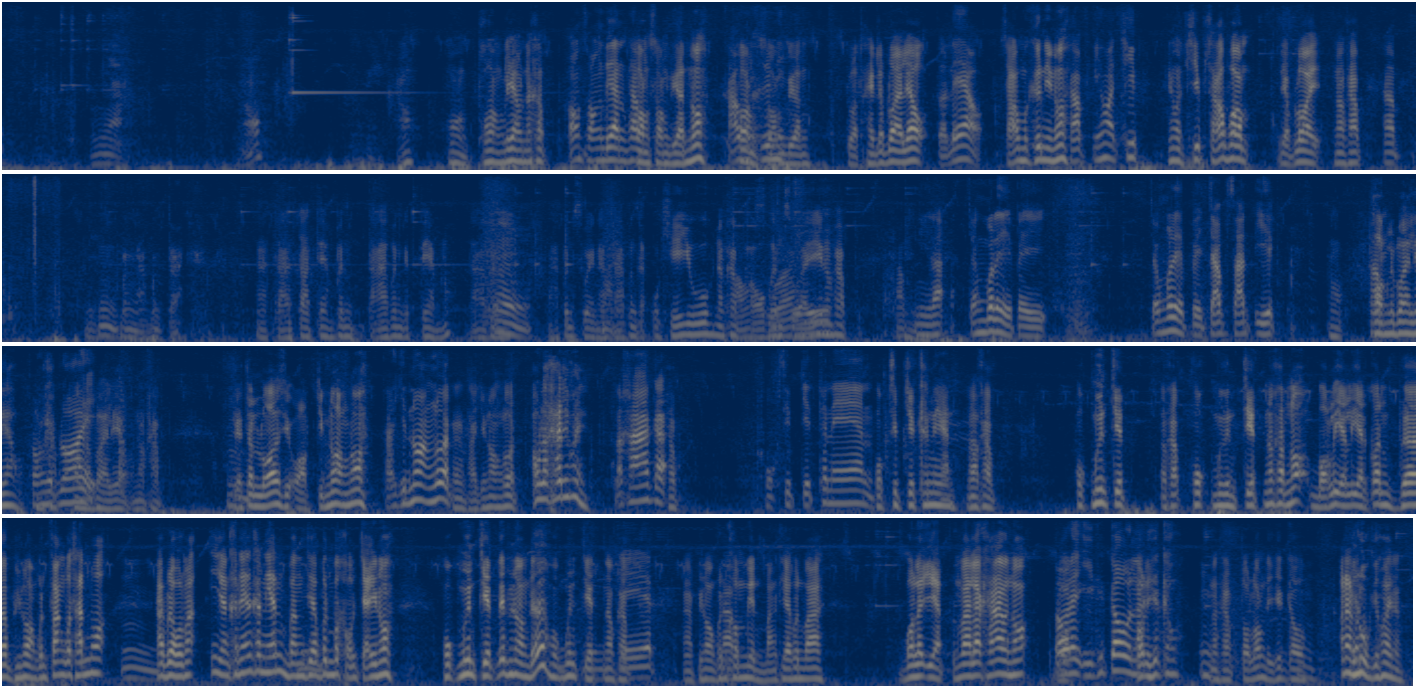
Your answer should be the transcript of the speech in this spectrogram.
เนี่ยเอา ห้องทองแล้วนะครับท้องสองเดือนครับทองสองเดือนเนาะเช้าทองเมื่อคืนสองนี่ เดือน ตรวจให้เรียบร้อยแล้วตัวแล้วสาวเมื่อคืนนี้เนาะครับมีฮอดชิป นี่หมดคลิปสาวพร้อมเรียบร้อยนะครับครับนี่อืม เบิ่งหน้าเบิ่งตาหน้าตาตาเต็มเพิ่นตาเพิ่นก็เต็มเนาะตาเพิ่นเออ ตาเพิ่นสวยหน้าตาเพิ่นก็โอเคอยู่นะครับเขาเขาเพิ่นสสววยยนะครับ ครับนี่ละจังบ่ได้ไป จังบ่ได้ไปจับสัตว์อีกทองเรียบร้อยแล้วทองเรียบร้อยทงเรียบร้อยแล้วนะครับ เดี๋ยวจะรอสิออกกินน่องเนาะถ่ายกินน่องลวดเออถ่ายกินน่องรถเอาราคาได้ไหม ราคากะครับ หกสิบเจ็ดคะแนน67คะแนนนะครับ67,000นะครับ67,000นะครับเนาะบอกละเอียดละเอียดก่อนเพื่อพี่น้องเพิ่นฟังบ่ทันเนาะอืมอะเพื่อนบอกว่าอีหยังคะแนนคะแนนบางเทียเพิ่นบ่เข้าใจเนาะหกหมื่นเจ็ดได้อพี่น้องเด้อหกหมื่นเจ็ดนะครับ เจ็ด อ่าพี่น้องเพิ่นครับ คอมเมนต์บางเทียเพิ่นว่าบ่ละเอียดเพิ่นว่าราคาเนาะต่อได้อีกคือเก้าต่ละอดีคือเก่าอืมนะครับต่อรองดีคือเก่าอืม อันนั้นลูกยี่ห้อยนั่น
